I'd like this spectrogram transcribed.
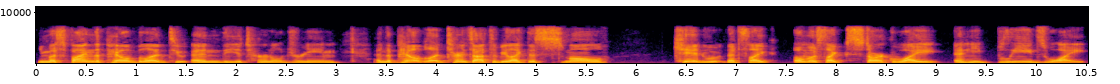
you must find the pale blood to end the eternal dream. And the pale blood turns out to be like this small kid that's like almost like stark white and he bleeds white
